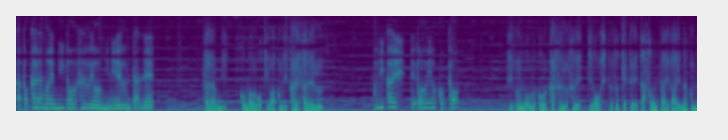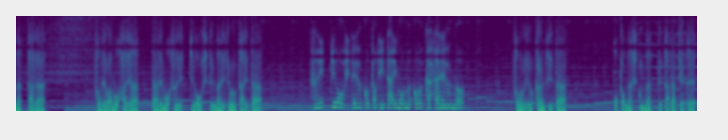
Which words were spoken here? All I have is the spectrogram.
後から前に移動するように見えるんだね。さらに、この動きは繰り返される。繰り返しってどういうこと？自分を無効化するスイッチを押し続けていた存在がいなくなったら、それはもはや、誰もスイッチを押してない状態だ。スイッチを押してること自体も無効化されるの？そういう感じだ。おとなしくなってただけで、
